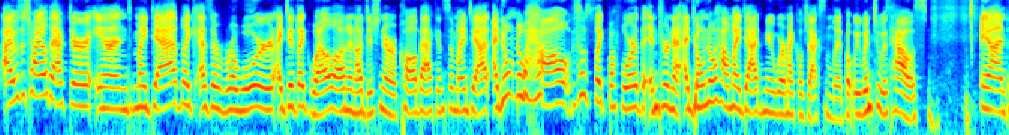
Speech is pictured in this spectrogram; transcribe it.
I was a child actor, and my dad, like, as a reward, I did like well on an audition or a callback. And so my dad, I don't know how, this was like before the internet. I don't know how my dad knew where Michael Jackson lived, but we went to his house. And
